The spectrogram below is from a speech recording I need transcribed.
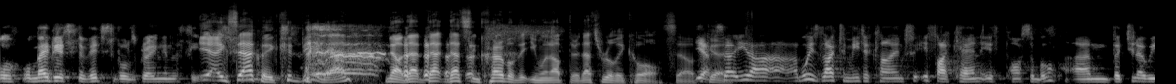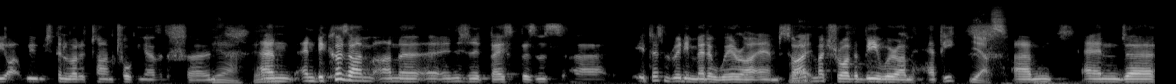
or, or maybe it's the vegetables growing in the field. yeah, exactly. It could be, man. No, that that that's incredible that you went up there. That's really cool. So Yeah, good. so you know, I always like to meet a client if I can, if possible. Um, but you know, we we spend a lot of time talking over the phone. yeah, yeah. And and because I'm I'm a, an internet-based business, uh, it doesn't really matter where I am. So Right. I'd much rather be where I'm happy. yes. Um, and uh,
